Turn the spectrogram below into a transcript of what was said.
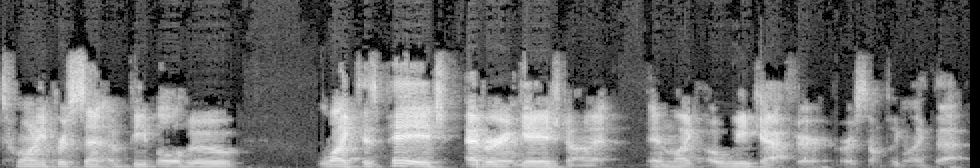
20% of people who liked his page ever engaged on it in like a week after or something like that.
